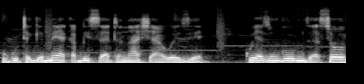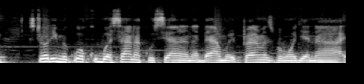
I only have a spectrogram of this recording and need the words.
hukutegemea kabisa Tanasha aweze kuyazungumza. So story imekuwa kubwa sana kuhusiana na Diamond Platnumz pamoja na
